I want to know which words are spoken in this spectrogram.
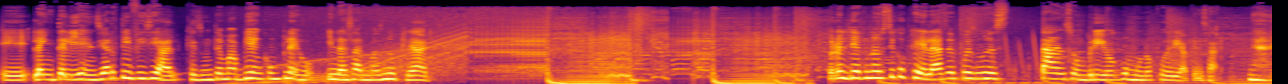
Eh, la inteligencia artificial, que es un tema bien complejo, y las armas nucleares. Pero el diagnóstico que él hace pues no es tan sombrío como uno podría pensar.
